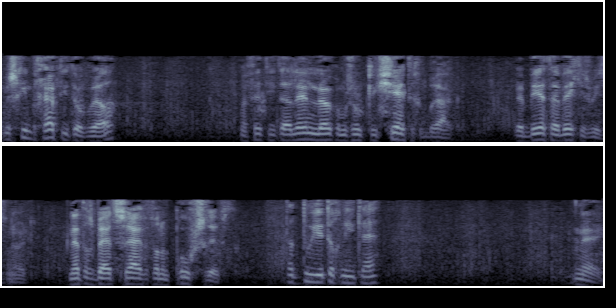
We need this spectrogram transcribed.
Misschien begrijpt hij het ook wel. Maar vindt hij het alleen leuk om zo'n cliché te gebruiken. Bij Beerta weet je zoiets nooit. Net als bij het schrijven van een proefschrift. Dat doe je toch niet, hè? Nee,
